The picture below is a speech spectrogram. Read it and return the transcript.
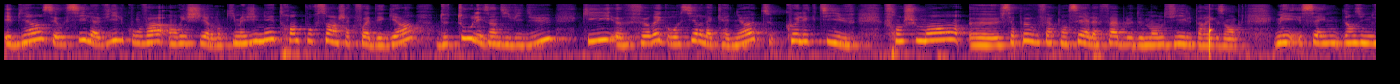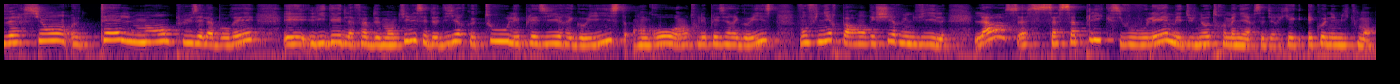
eh bien, c'est aussi la ville qu'on va enrichir. Donc, imaginez 30% à chaque fois des gains de tous les individus qui euh, feraient grossir la cagnotte collective. Franchement, euh, ça peut vous faire penser à la fable de Mandeville, par exemple. Mais c'est dans une version tellement plus élaborée. Et l'idée de la fable de Mandeville, c'est de dire que tous les plaisirs égoïstes, en gros, hein, tous les plaisirs égoïstes, vont finir par enrichir une ville. Là, ça ça s'applique si vous voulez, mais d'une autre manière, c'est-à-dire économiquement.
